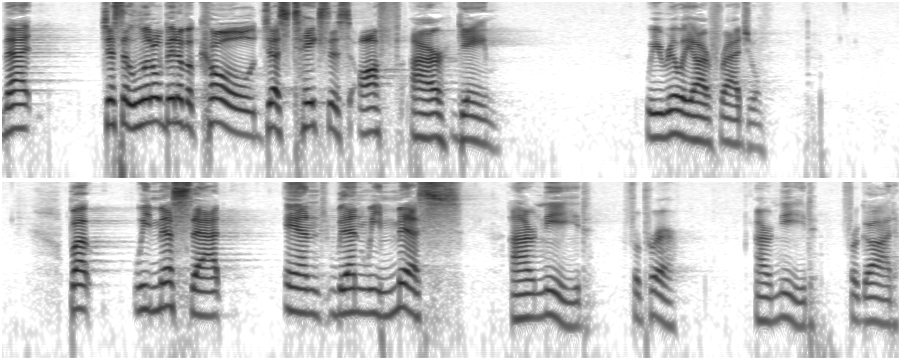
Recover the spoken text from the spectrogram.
That just a little bit of a cold just takes us off our game. We really are fragile. But we miss that, and then we miss our need for prayer, our need for God.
